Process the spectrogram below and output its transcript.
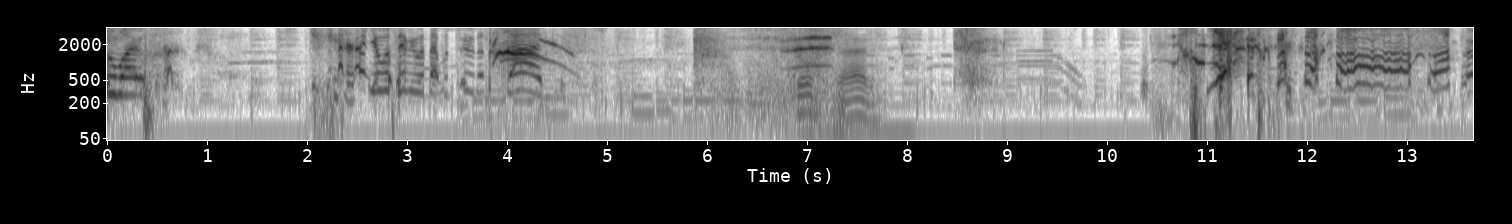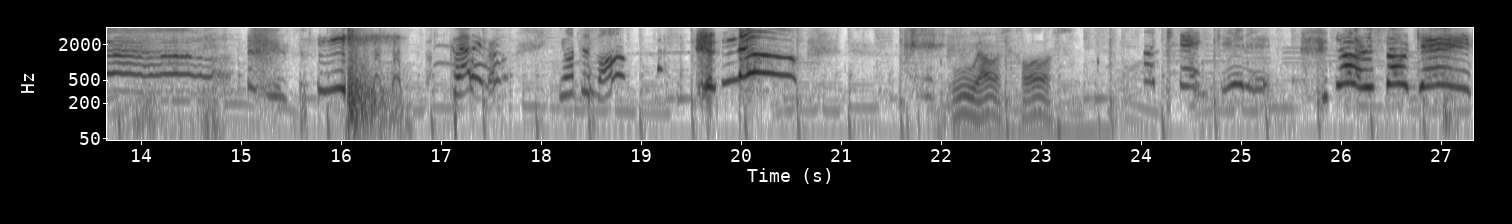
Omae wa. you almost hit me with that one too, that's sad. Feels bad. Grab me, bro. You want this ball? no, Ooh, that was close. I can't get it. Y'all are so gay.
